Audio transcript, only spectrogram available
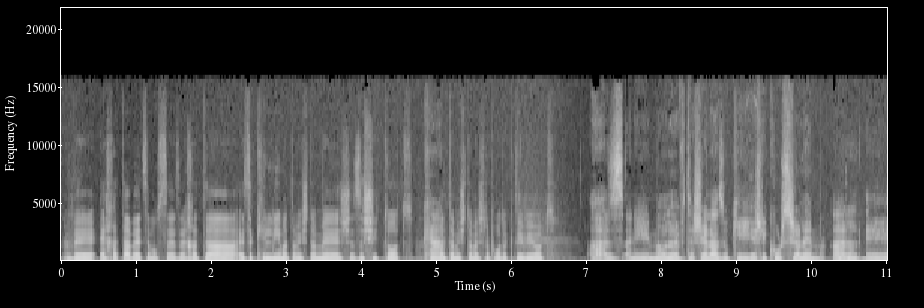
ואיך אתה בעצם עושה זה? איך אתה, איזה כלים אתה משתמש, איזה שיטות כן. אתה משתמש לפרודקטיביות? אז אני מאוד אוהב את השאלה הזו, כי יש לי קורס שלם על אה,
